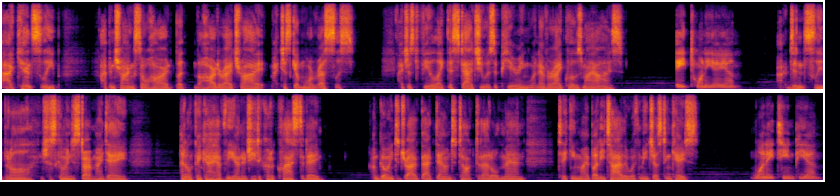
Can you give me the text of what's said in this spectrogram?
I can't sleep. I've been trying so hard, but the harder I try, I just get more restless. I just feel like the statue is appearing whenever I close my eyes. 8:20 a.m. I didn't sleep at all, just going to start my day. I don't think I have the energy to go to class today. I'm going to drive back down to talk to that old man, taking my buddy Tyler with me just in case. 1:18 p.m.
